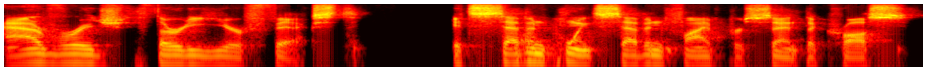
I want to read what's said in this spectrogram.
average 30 year fixed, it's 7.75% across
